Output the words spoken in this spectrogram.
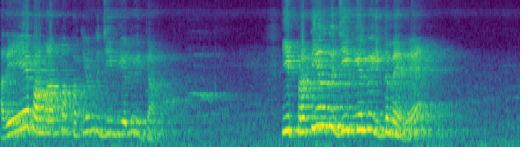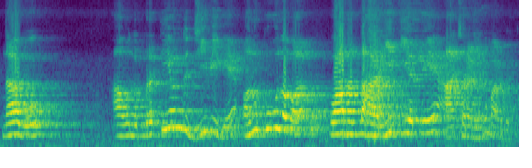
ಅದೇ ಪರಮಾತ್ಮ ಪ್ರತಿಯೊಂದು ಜೀವಿಯಲ್ಲೂ ಇದ್ದಾನೆ. ಈ ಪ್ರತಿಯೊಂದು ಜೀವಿಯಲ್ಲೂ ಇದ್ದ ಮೇಲೆ ನಾವು ಆ ಒಂದು ಪ್ರತಿಯೊಂದು ಜೀವಿಗೆ ಅನುಕೂಲವಾದಂತಹ ರೀತಿಯಲ್ಲಿಯೇ ಆಚರಣೆಯನ್ನು ಮಾಡಬೇಕು.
